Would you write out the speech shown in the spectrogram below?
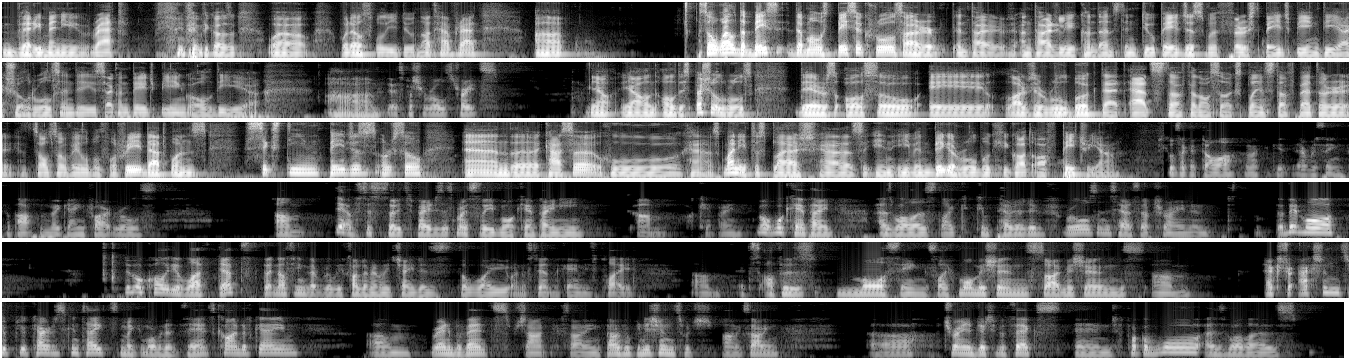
very many rat, because well, what else will you do? Not have rat. Uh, so while the base, the most basic rules are entire, entirely condensed in two pages, with first page being the actual rules and the second page being all the uh, uh, Yeah, special rules, traits. yeah, yeah, all, all the special rules. There's also a larger rule book that adds stuff and also explains stuff better. It's also available for free. That one's 16 pages or so. And uh, Casa, who has money to splash, has an even bigger rulebook he got off Patreon. Feels like a dollar, and I can get everything apart from the gang fight rules. Um, yeah, it's just 32 pages. It's mostly more campaigny, um, campaign, well, more campaign, as well as like competitive rules and just how to set up terrain and a bit more, a bit more quality of life depth, but nothing that really fundamentally changes the way you understand the game is played. Um, it offers more things like more missions, side missions, um, extra actions your, your characters can take to make it more of an advanced kind of game. Um, random events, which aren't exciting. Battlefield conditions, which aren't exciting. Uh, terrain objective effects and fog of war, as well as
